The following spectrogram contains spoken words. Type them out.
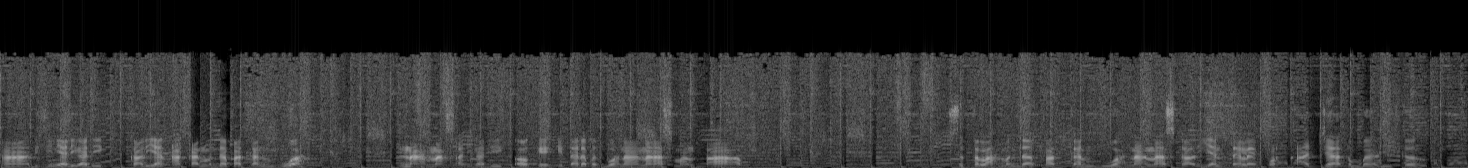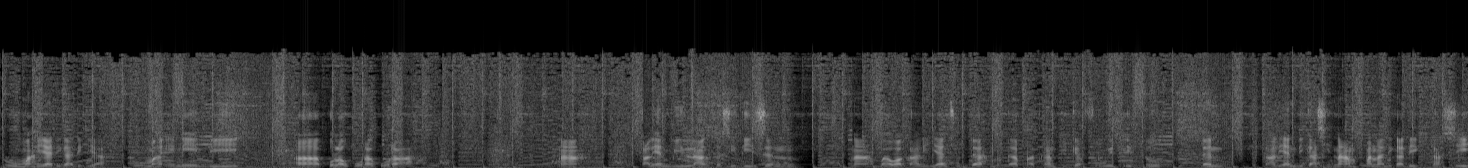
Nah, di sini adik-adik, kalian akan mendapatkan buah nanas adik-adik. Oke, kita dapat buah nanas, mantap. Setelah mendapatkan buah nanas, kalian teleport aja kembali ke rumah ya adik-adik ya. Rumah ini di uh, Pulau Kura-Kura. Nah, kalian bilang ke citizen nah bahwa kalian sudah mendapatkan tiga fruit itu. Dan kalian dikasih nampan adik-adik. Kasih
